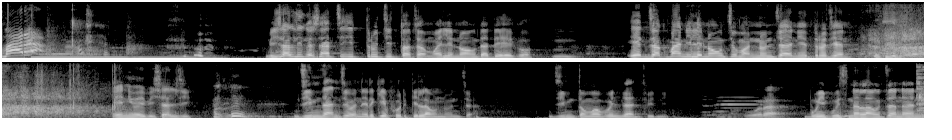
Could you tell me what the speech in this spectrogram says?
मारा। विशालजीको साँच्चै यत्रो चित्त छ मैले नुहाउँदा देखेको। एक जग पानीले नुहाउँछु भन्नुहुन्छ अनि यत्रो ज्यान। एनिवे विशालजी जिम जान्छु भनेर के फुर्ती लाउनुहुन्छ? जिम त म पनि जान्छु नि। हो र। भुइँ पुस्न लाउँछन् अनि।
